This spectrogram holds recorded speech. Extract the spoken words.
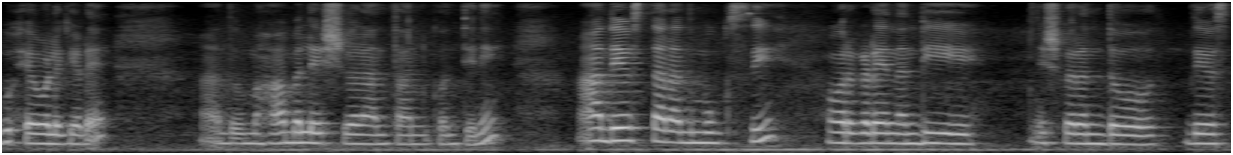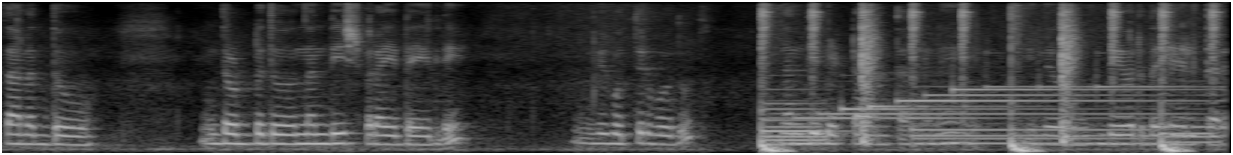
ಗುಹೆ ಒಳಗಡೆ. ಅದು ಮಹಾಬಲೇಶ್ವರ ಅಂತ ಅಂದ್ಕೊತೀನಿ ಆ ದೇವಸ್ಥಾನದ ಮುಗಿಸಿ ಹೊರಗಡೆ ನಂದಿ ಈಶ್ವರಂದು ದೇವಸ್ಥಾನದ್ದು ದೊಡ್ಡದು ನಂದೀಶ್ವರ ಇದೆ ಇಲ್ಲಿ. ನಿಮಗೆ ಗೊತ್ತಿರ್ಬೋದು. ನಂದಿ ಬೆಟ್ಟ ಅಂತ ಇದು ದೇವ್ರದ್ದು ಹೇಳ್ತಾರೆ.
